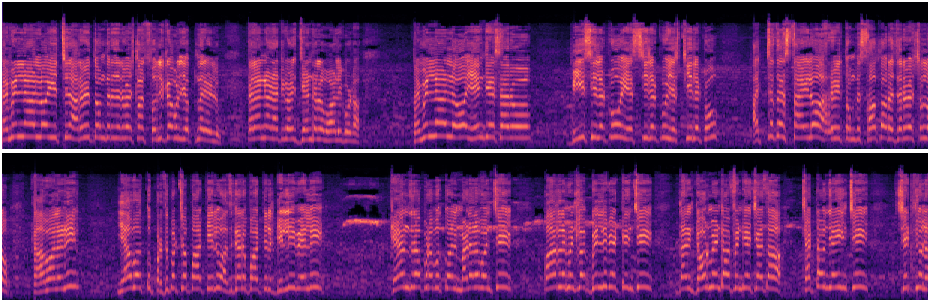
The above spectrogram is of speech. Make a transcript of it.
తమిళనాడులో ఇచ్చిన అరవై తొమ్మిది రిజర్వేషన్ సొలిటబుల్ చెప్తున్నారు వీళ్ళు. తెలంగాణ అటువంటి జనరల్ వాళ్ళు కూడా. తమిళనాడులో ఏం చేశారు? బీసీలకు ఎస్సీలకు ఎస్టీలకు అత్యత స్థాయిలో అరవై తొమ్మిది శాతం రిజర్వేషన్లు కావాలని యావత్తు ప్రతిపక్ష పార్టీలు అధికార పార్టీలు ఢిల్లీ వెళ్ళి కేంద్ర ప్రభుత్వాన్ని మెడలు వంచి పార్లమెంట్లో బిల్లు పెట్టించి దాన్ని గవర్నమెంట్ ఆఫ్ ఇండియా చేత చట్టం చేయించి షెడ్యూల్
